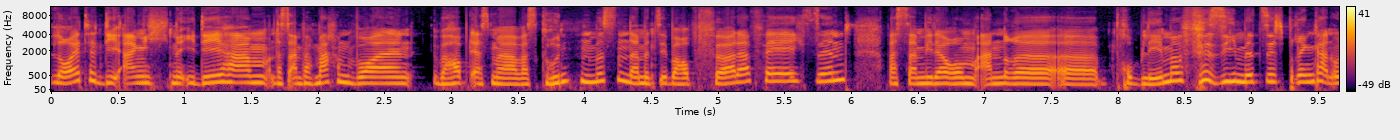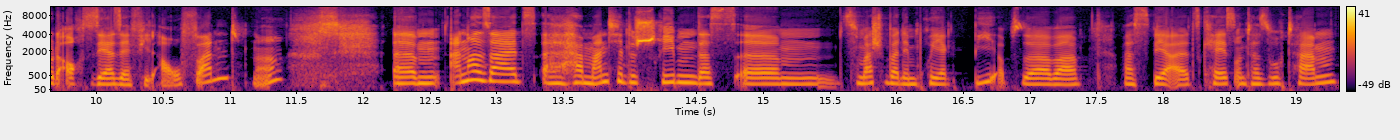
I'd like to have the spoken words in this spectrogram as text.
Leute, die eigentlich eine Idee haben, das einfach machen wollen, überhaupt erstmal was gründen müssen, damit sie überhaupt förderfähig sind, was dann wiederum andere äh, Probleme für sie mit sich bringen kann oder auch sehr, sehr viel Aufwand. Ne? Ähm, andererseits äh, haben manche beschrieben, dass ähm, zum Beispiel bei dem Projekt B-Observer, was wir als Case untersucht haben,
